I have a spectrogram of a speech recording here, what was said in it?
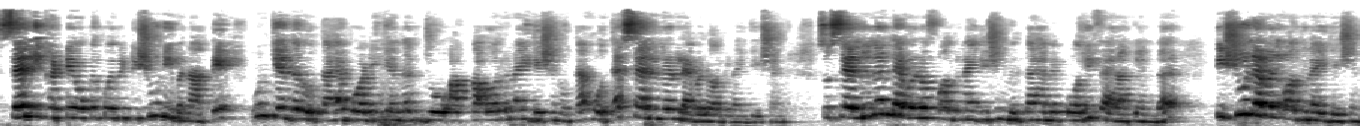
सेल इकट्ठे होकर कोई भी टिश्यू नहीं बनाते, उनके अंदर होता है बॉडी के अंदर जो आपका ऑर्गेनाइजेशन होता है, वो होता है cellular level organisation so cellular level of organisation मिलता है हमें पॉलीफेरा के अंदर टिश्यू लेवल ऑर्गेनाइजेशन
